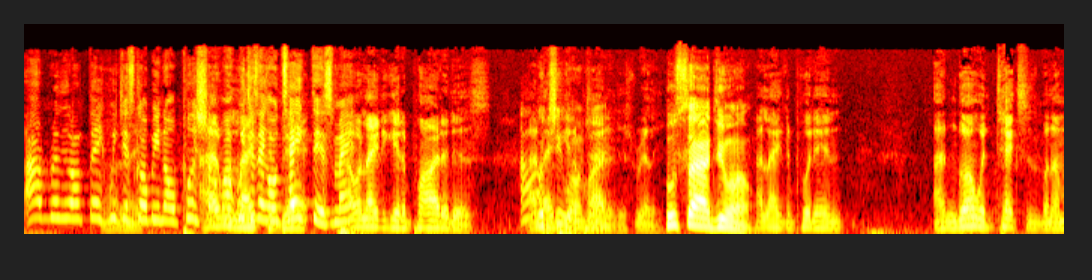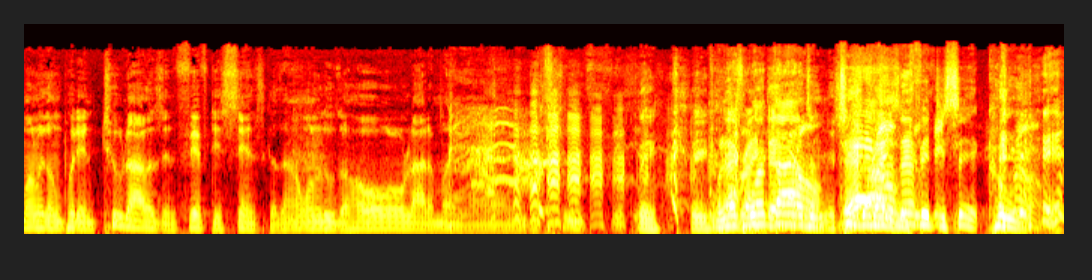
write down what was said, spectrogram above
I really don't think we just gonna be no I pushover. We like just ain't gonna bet- take this, man. I would like to get a part of this. I'd What like you to get want, a part Jay? of this, really. Whose side you on? I'd like to put in. I'm going with Texas, but I'm only going to put in two dollars and fifty cents because I don't want to lose a whole lot of money. I want just $2.50. See, see, Well, that that's right one thousand Wrong. Two dollars there. and fifty cents. Cool.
